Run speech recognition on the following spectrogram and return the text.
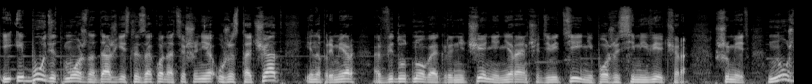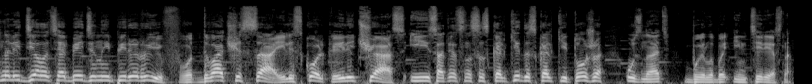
И, и будет можно, даже если закон о тишине ужесточат и, например, введут новые ограничения не раньше 9, не позже 7 вечера шуметь. Нужно ли делать обеденный перерыв? Вот два часа или сколько, или час, и, соответственно, со скольки до скольки тоже узнать было бы интересно.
